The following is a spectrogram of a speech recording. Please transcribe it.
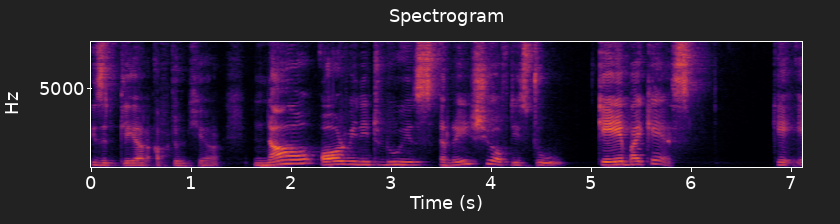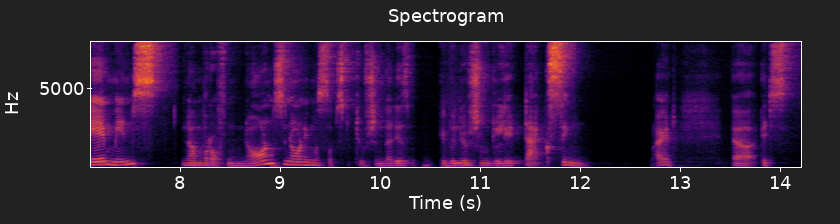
Is it clear up to here? Now all we need to do is a ratio of these two K by Ks. Ka means number of non-synonymous substitution that is evolutionarily taxing, right? Uh, it's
